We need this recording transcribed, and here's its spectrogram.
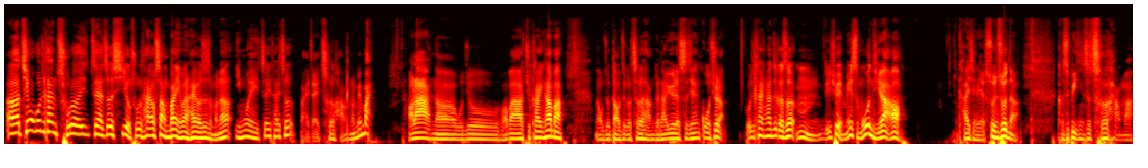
啊，请我过去看，除了这台车稀有，除了他要上班以外，还有是什么呢？因为这台车摆在车行那边卖。好啦，那我就好吧，去看一看吧。那我就到这个车行跟他约了时间过去了。过去看一看这个车，嗯，的确也没什么问题啦啊、开起来也顺顺的。可是毕竟是车行嘛，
